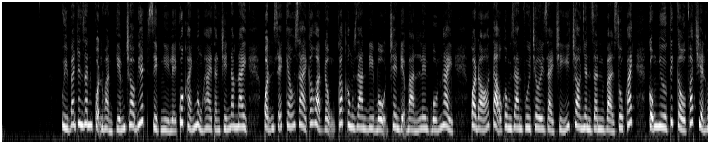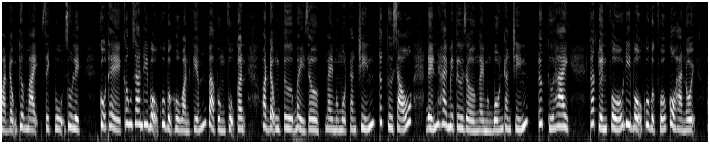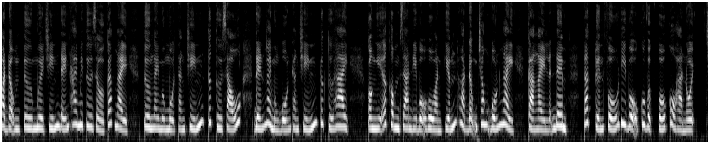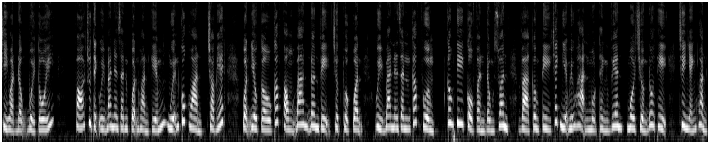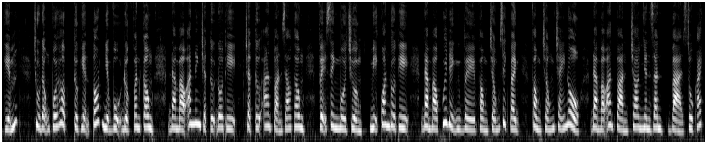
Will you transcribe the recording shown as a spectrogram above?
Ủy ban nhân dân quận Hoàn Kiếm cho biết dịp nghỉ lễ Quốc khánh mùng 2 tháng 9 năm nay, quận sẽ kéo dài các hoạt động các không gian đi bộ trên địa bàn lên 4 ngày, qua đó tạo không gian vui chơi giải trí cho nhân dân và du khách cũng như kích cầu phát triển hoạt động thương mại, dịch vụ du lịch. Cụ thể, không gian đi bộ khu vực Hồ Hoàn Kiếm và vùng phụ cận hoạt động từ 7 giờ ngày 1 tháng 9, tức thứ 6, đến 24 giờ ngày 4 tháng 9, tức thứ hai. Các tuyến phố đi bộ khu vực phố cổ Hà Nội hoạt động từ 19 đến 24 giờ các ngày từ ngày 1 tháng 9, tức thứ sáu, đến ngày 4 tháng 9, tức thứ hai. Có nghĩa không gian đi bộ Hồ Hoàn Kiếm hoạt động trong 4 ngày, cả ngày lẫn đêm. Các tuyến phố đi bộ khu vực phố cổ Hà Nội chỉ hoạt động buổi tối. Phó Chủ tịch Ủy ban nhân dân quận Hoàn Kiếm Nguyễn Quốc Hoàn cho biết, quận yêu cầu các phòng ban đơn vị trực thuộc quận, Ủy ban nhân dân các phường, công ty cổ phần Đồng Xuân và công ty trách nhiệm hữu hạn một thành viên môi trường đô thị chi nhánh Hoàn Kiếm chủ động phối hợp thực hiện tốt nhiệm vụ được phân công, đảm bảo an ninh trật tự đô thị, trật tự an toàn giao thông, vệ sinh môi trường, mỹ quan đô thị, đảm bảo quy định về phòng chống dịch bệnh, phòng chống cháy nổ, đảm bảo an toàn cho nhân dân và du khách.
